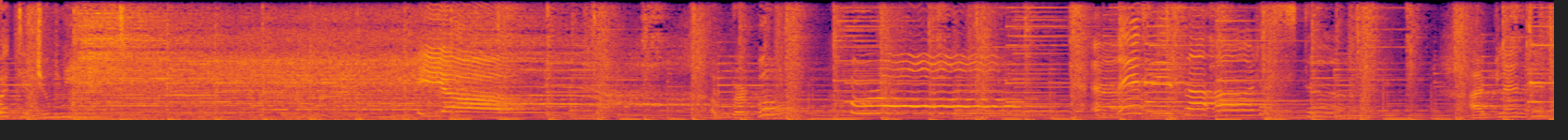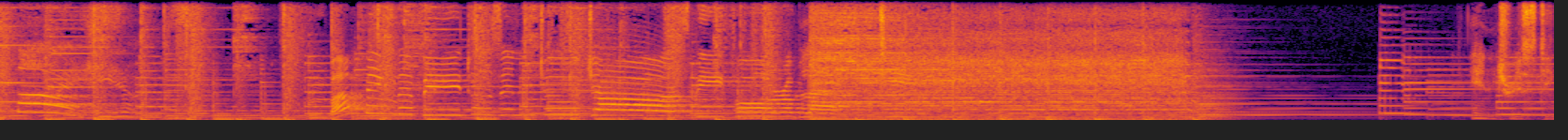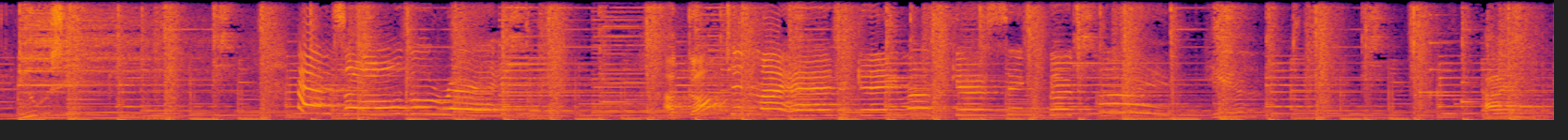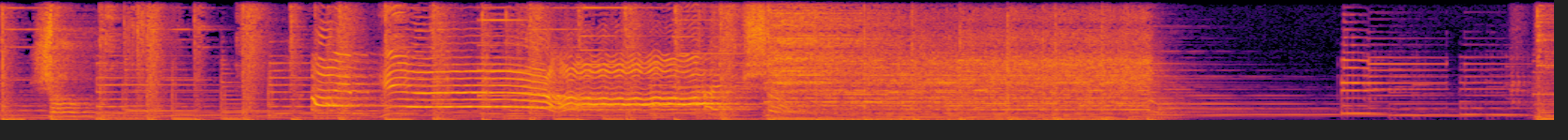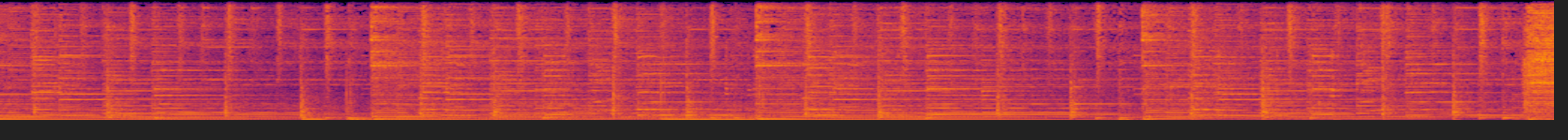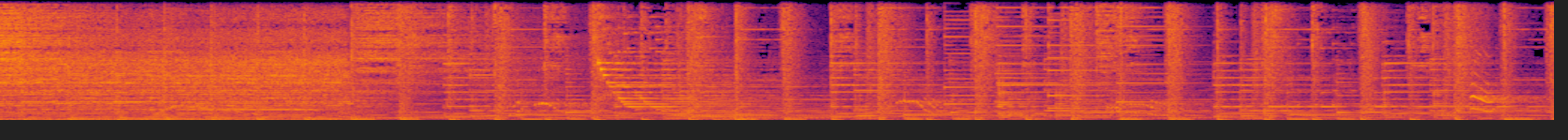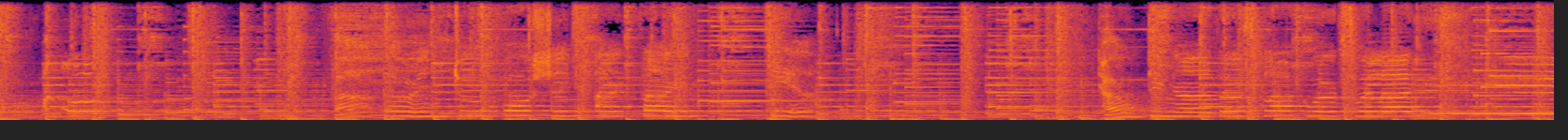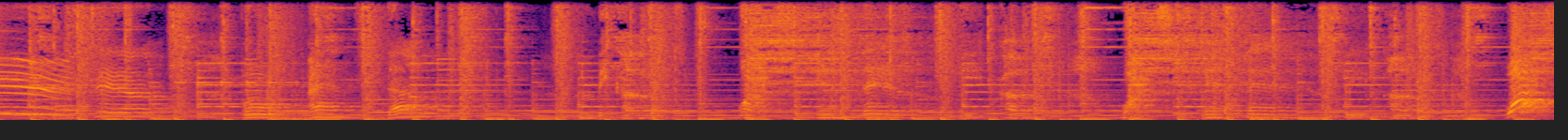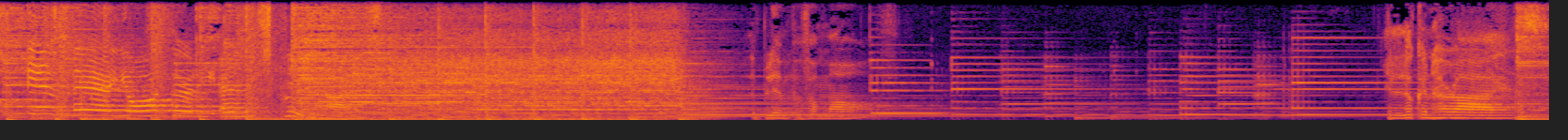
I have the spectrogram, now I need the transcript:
What did you mean it? Yeah. A purple raw. And this is the hardest stuff. I planted my heels, bumping the Beatles into jars before a black tea. Interesting music I got in 30 and scrutinized. The blimp of a moth. And look in her eyes.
